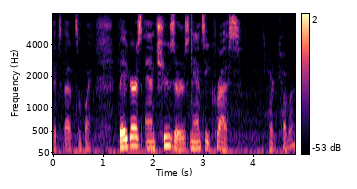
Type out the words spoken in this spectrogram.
get to that at some point. Beggars and Choosers, Nancy Kress, hardcover.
